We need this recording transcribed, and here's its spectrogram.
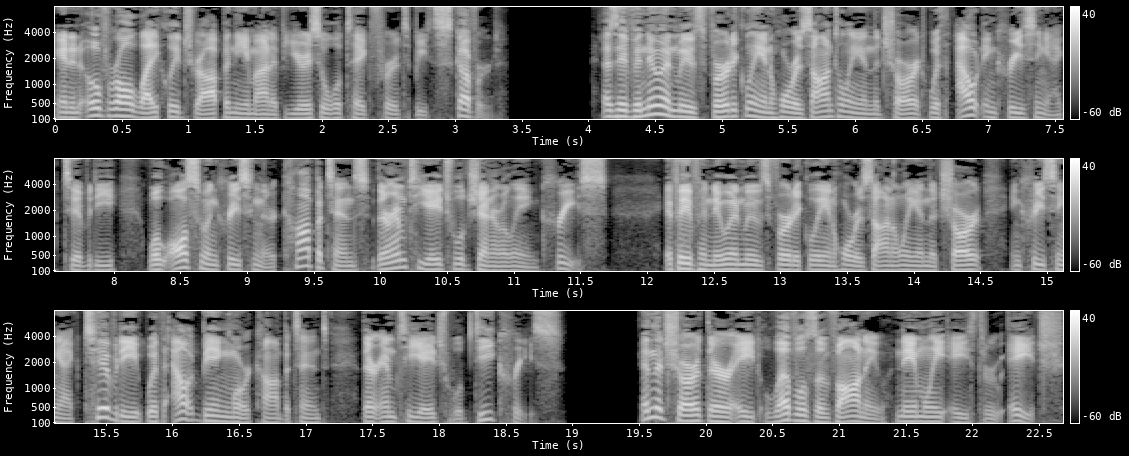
and an overall likely drop in the amount of years it will take for it to be discovered. As a Vonuan moves vertically and horizontally in the chart without increasing activity while also increasing their competence, their MTH will generally increase. If a Vonuan moves vertically and horizontally in the chart, increasing activity without being more competent, their MTH will decrease. In the chart, there are eight levels of Vonu, namely A through H.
